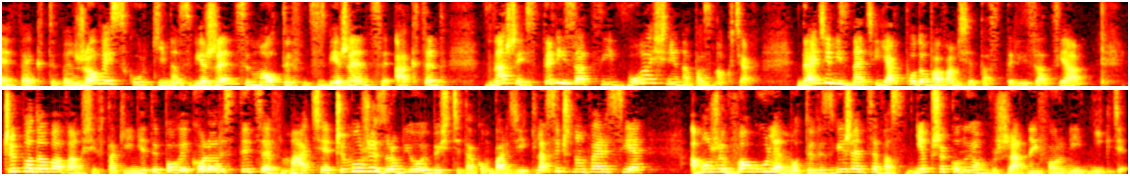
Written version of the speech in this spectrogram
efekt wężowej skórki, na zwierzęcy motyw, zwierzęcy akcent w naszej stylizacji właśnie na paznokciach. Dajcie mi znać, jak podoba Wam się ta stylizacja. Czy podoba Wam się w takiej nietypowej kolorystyce, w macie, czy może zrobiłybyście taką bardziej klasyczną wersję? A może w ogóle motywy zwierzęce Was nie przekonują w żadnej formie nigdzie?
